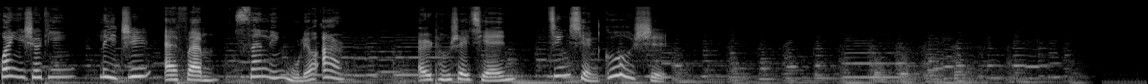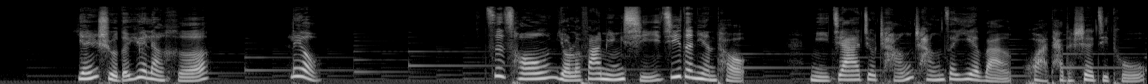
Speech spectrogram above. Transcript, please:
欢迎收听荔枝 FM 三零五六二儿童睡前精选故事。鼹鼠的月亮河六。自从有了发明洗衣机的念头，米家就常常在夜晚画他的设计图。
